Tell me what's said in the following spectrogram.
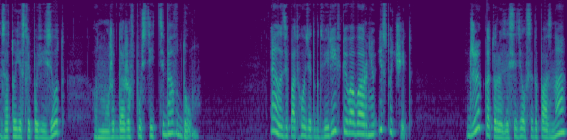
Зато если повезет, он может даже впустить тебя в дом». Элоди подходит к двери в пивоварню и стучит. Джек, который засиделся допоздна,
